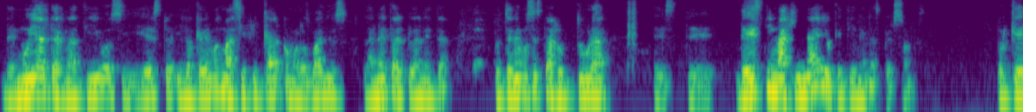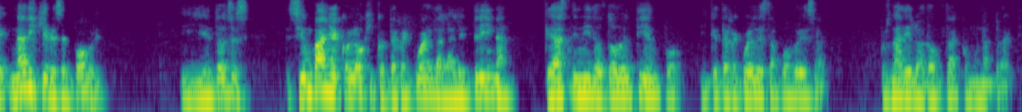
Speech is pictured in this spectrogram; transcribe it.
de muy alternativos y esto, y lo queremos masificar como los baños, la neta del planeta, pues tenemos esta ruptura este, de este imaginario que tienen las personas porque nadie quiere ser pobre. Y entonces, si un baño ecológico te recuerda la letrina que has tenido todo el tiempo y que te recuerda esta pobreza, pues nadie lo adopta como una práctica.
